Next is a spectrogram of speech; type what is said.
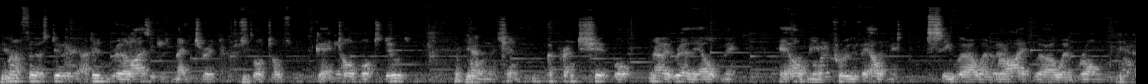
Yeah. When I first doing it, I didn't realise it was mentoring. I just thought I was getting told what to do. Yeah. An apprenticeship, but no, it really helped me. It helped me improve. It helped me to see where I went right, where I went wrong. Yeah.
